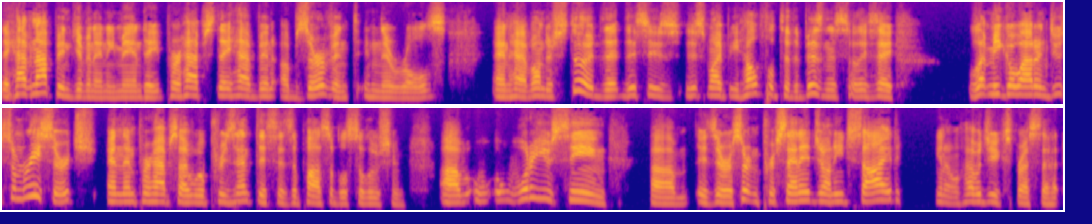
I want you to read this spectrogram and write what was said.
they have not been given any mandate. Perhaps they have been observant in their roles and have understood that this is this might be helpful to the business. So they say, let me go out and do some research, and then perhaps I will present this as a possible solution. Uh, what are you seeing? Um, is there a certain percentage on each side? You know, how would you express that?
